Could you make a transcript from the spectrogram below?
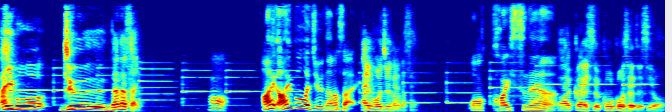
相棒17歳。ああい相棒が17歳。相棒17歳。若いっすね。若いですよ、高校生ですよ。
